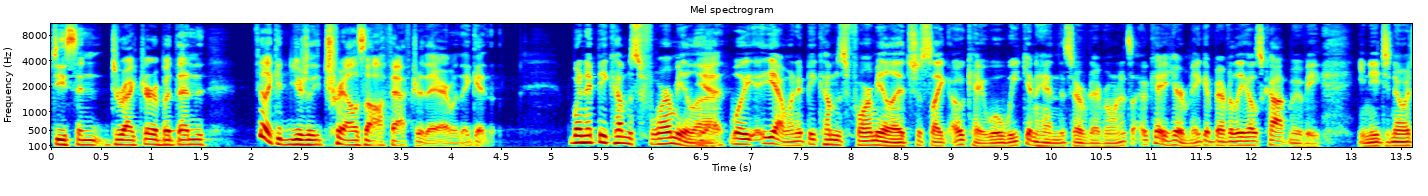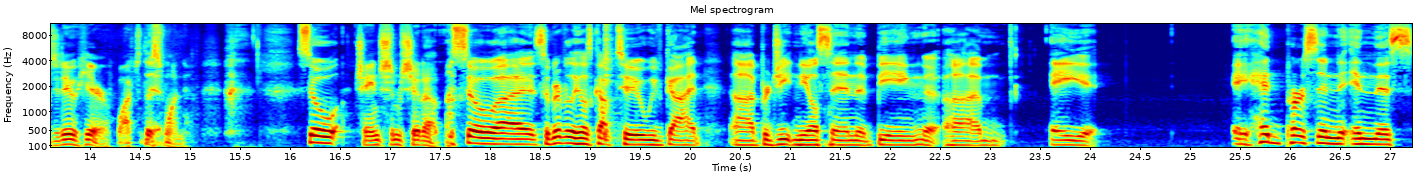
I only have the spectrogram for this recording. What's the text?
decent director, but then I feel like it usually trails off after there when they get when it becomes formula Yeah. well yeah when it becomes formula it's just like okay well we can hand this over to everyone. It's like okay here make a beverly hills cop movie. You need to know what to do. Here watch this one. So change some shit up. So uh, so Beverly Hills Cop two. We've got uh, Brigitte Nielsen being um, a a head person in this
